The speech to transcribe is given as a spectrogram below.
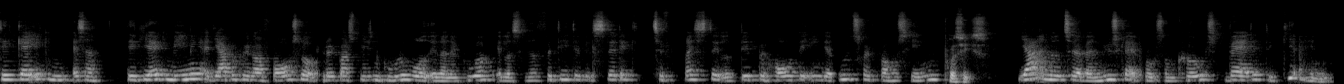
det, gav ikke, altså, det giver ikke mening, at jeg begynder at foreslå, kan du ikke bare spise en gulerod eller en agurk eller så videre, fordi det vil slet ikke tilfredsstille det behov, det egentlig er udtryk for hos hende. Præcis. Jeg er nødt til at være nysgerrig på som coach, hvad er det, det giver hende?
